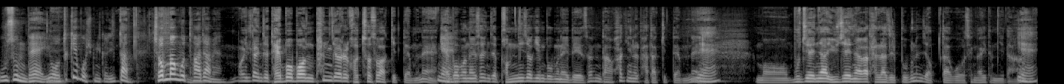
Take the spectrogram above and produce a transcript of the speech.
우스운데 이거 네. 어떻게 보십니까? 일단 전망부터 하자면 뭐 일단 이제 대법원 판결을 거쳐서 왔기 때문에 예. 대법원에서 이제 법리적인 부분에 대해서는 다 확인을 받았기 때문에 예, 뭐 무죄냐 유죄냐가 달라질 부분은 이제 없다고 생각이 듭니다. 예,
